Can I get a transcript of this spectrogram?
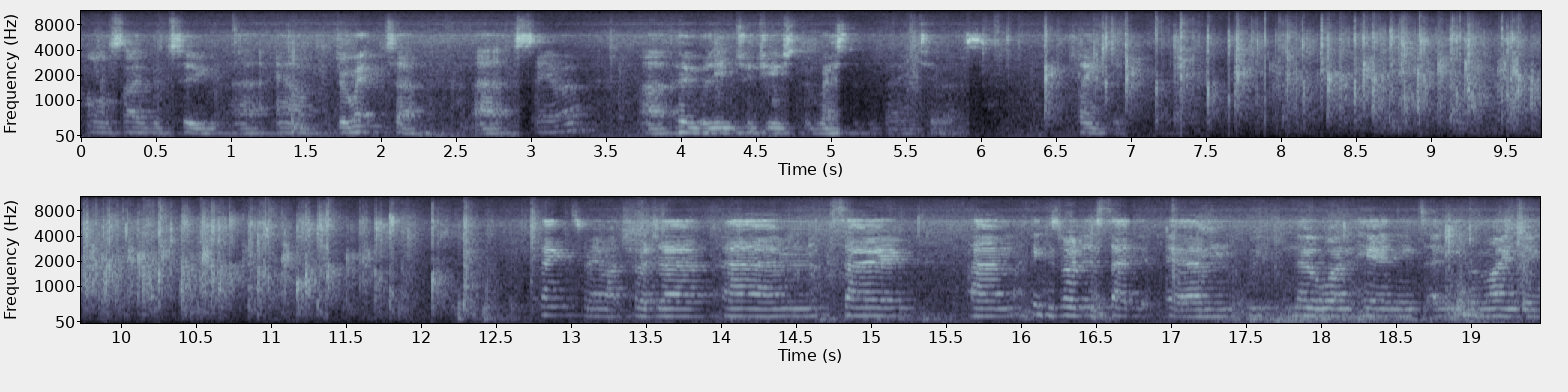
pass over to uh, our director, uh, Sarah, uh, who will introduce the rest of the day to us. Thank you. Thanks very much, Roger. Um, so, um, I think as Roger said, um, we, no one here needs any reminding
